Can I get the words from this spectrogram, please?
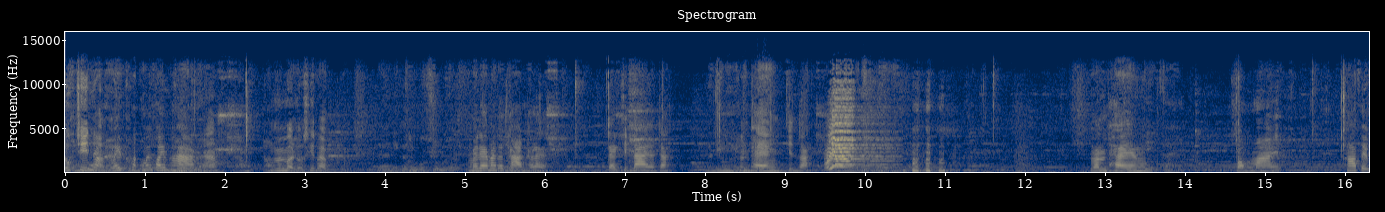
ลูกชิ้นอะ ไม่ไม่ค่อยผ่านนะ มันเหมือนลูกชิ้นแบบ แต่อันนี้ก็อยู่สุดเลยไม่ได้มาตรฐานเท่าไหร่ แต่กินได้นะจ๊ะ อันนี้มันแพงกินซะ มันแพงปีกไก่สองไม้ห้าสิบ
